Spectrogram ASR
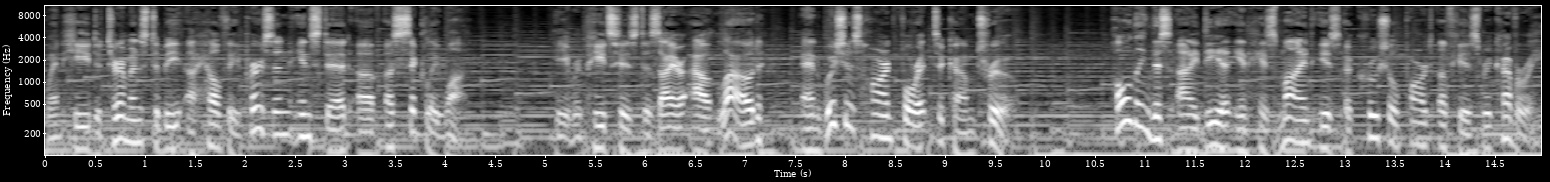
when he determines to be a healthy person instead of a sickly one. He repeats his desire out loud and wishes hard for it to come true. Holding this idea in his mind is a crucial part of his recovery.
